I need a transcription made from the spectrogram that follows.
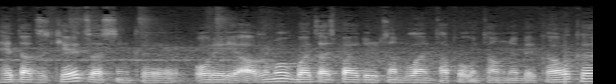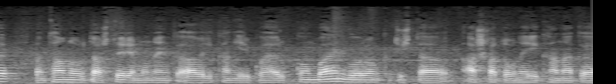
հետաձգեց, ասինքն օրերի առումով, բայց այս պայդրությամբ լայն թափով ընդանում է βέρքահավաքը։ Ընդհանուր դաշտերում ունենք ավելի քան 200 կոմբայն, որոնք ճիշտ աշխատողների քանակը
